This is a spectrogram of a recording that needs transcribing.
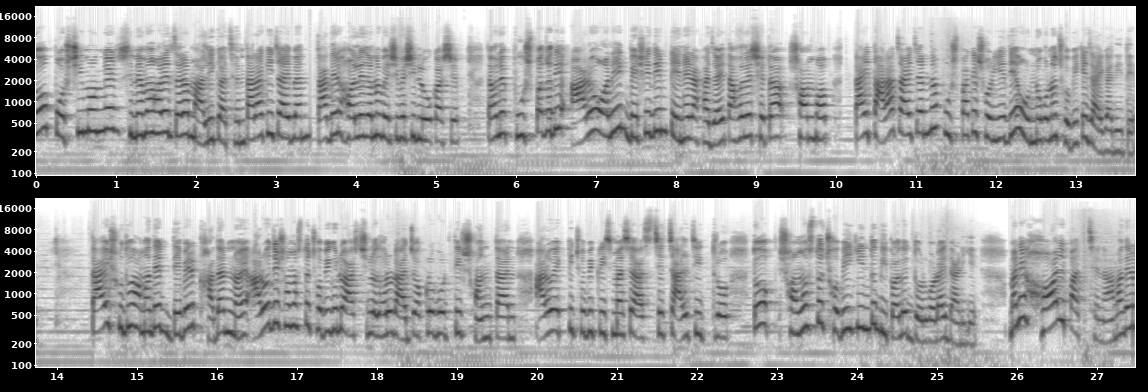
তো পশ্চিমবঙ্গের সিনেমা হলের যারা মালিক আছেন, তারা কি চাইবেন? তাদের হলে যেন বেশি বেশি লোক আসে। তাহলে পুষ্পা যদি আরও অনেক বেশি দিন টেনে রাখা যায়, তাহলে সেটা সম্ভব। তাই তারা চাইছেন না পুষ্পাকে সরিয়ে দিয়ে অন্য কোনো ছবিকে জায়গা দিতে। তাই শুধু আমাদের দেবের খাদান নয়, আরও যে সমস্ত ছবিগুলো আসছিল, ধরো রাজ চক্রবর্তীর সন্তান, আরও একটি ছবি ক্রিসমাসে আসছে, চালচিত্র, তো সমস্ত ছবিই কিন্তু বিপদের দোরগোড়ায় দাঁড়িয়ে। মানে হল পাচ্ছে না, আমাদের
